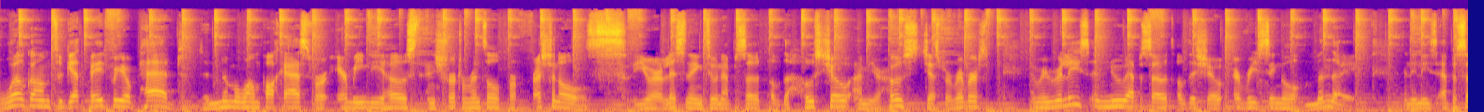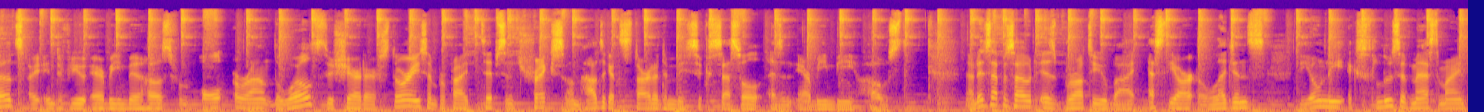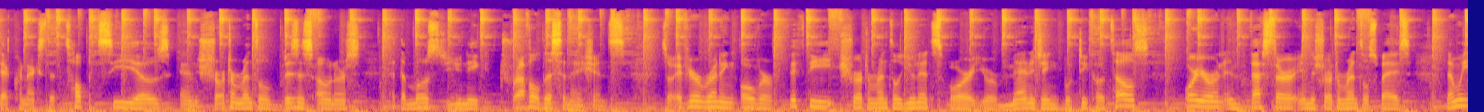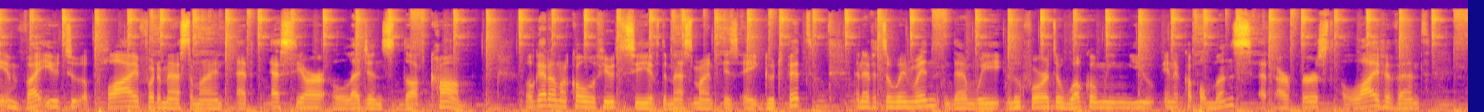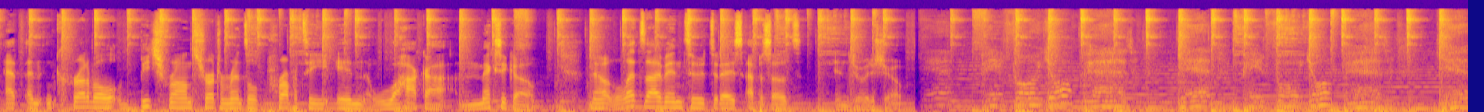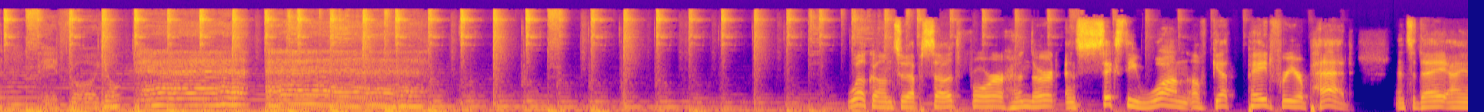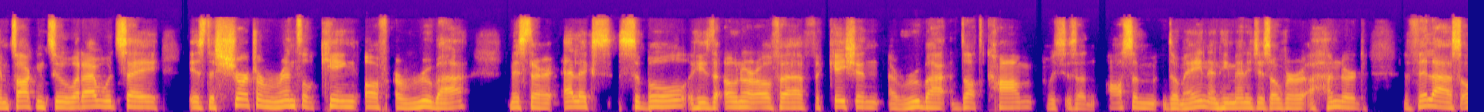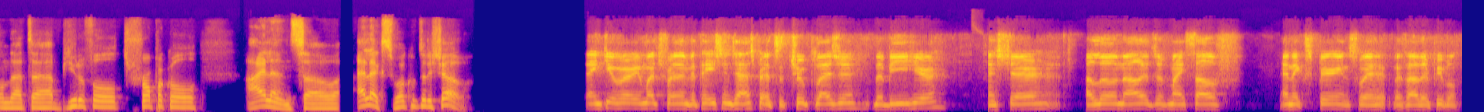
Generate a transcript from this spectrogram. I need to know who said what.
Speaker 1: Welcome to Get Paid for Your Pad, the number one podcast for Airbnb hosts and short rental professionals. You are listening to an episode of The Host Show. I'm your host, Jasper Rivers, and we release a new episode of the show every single Monday. And in these episodes, I interview Airbnb hosts from all around the world to share their stories and provide tips and tricks on how to get started and be successful as an Airbnb host. Now, this episode is brought to you by STR Legends, the only exclusive mastermind that connects the top CEOs and short term rental business owners at the most unique travel destinations. So, if you're running over 50 short term rental units, or you're managing boutique hotels, or you're an investor in the short term rental space, then we invite you to apply for the mastermind at strlegends.com. We'll get on a call with you to see if the mastermind is a good fit. And if it's a win win, then we look forward to welcoming you in a couple months at our first live event at an incredible beachfront short term rental property in Oaxaca, Mexico. Now, let's dive into today's episode. Enjoy the show.
Speaker 2: Get paid for your pad. Get paid for your pad. Get paid for your pad.
Speaker 1: Welcome to episode 461 of Get Paid for Your Pad. And today I am talking to what I would say is the short term rental king of Aruba, Mr. Alex Sabul. He's the owner of uh, vacationaruba.com, which is an awesome domain. And he manages over 100 villas on that uh, beautiful tropical island. So, Alex, welcome to the show.
Speaker 3: Thank you very much for the invitation, Jasper. It's a true pleasure to be here and share a little knowledge of myself and experience with, with other people.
